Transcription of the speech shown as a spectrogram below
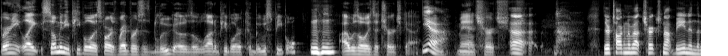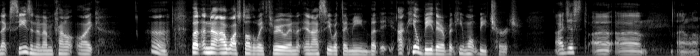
Burnie, like so many people, as far as Red versus Blue goes, a lot of people are caboose people. Mm-hmm. I was always a church guy. Yeah, Man, church. uh, they're talking about Church not being in the next season, and I'm kind of like, huh. But uh, no, I watched all the way through, and and I see what they mean. But it, I, he'll be there, but he won't be Church. I just, uh, uh, I don't know.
